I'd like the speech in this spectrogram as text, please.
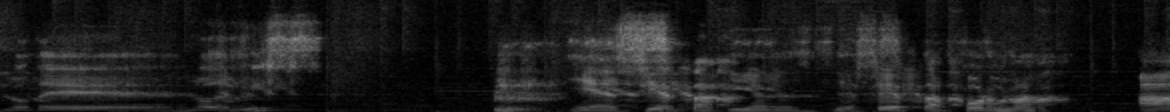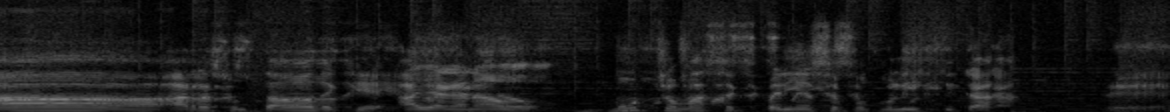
lo de lo de Luis y en cierta y en, de cierta forma ha, ha, resultado de que haya ganado mucho más experiencia futbolística eh,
